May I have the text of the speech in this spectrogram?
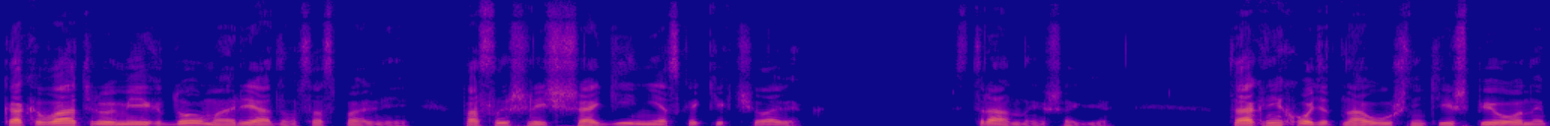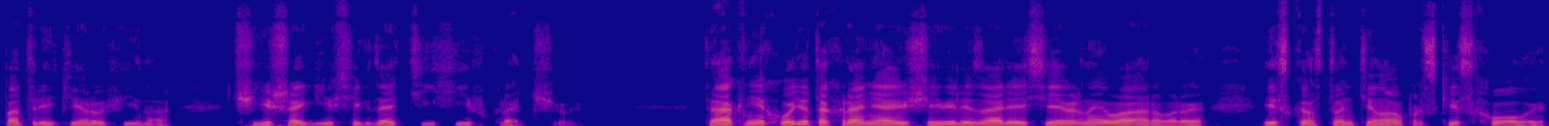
как в атриуме их дома, рядом со спальней, послышались шаги нескольких человек. Странные шаги. Так не ходят наушники и шпионы Патрикия Руфина, чьи шаги всегда тихие и вкрадчивые. Так не ходят охраняющие Велизария северные варвары из Константинопольской схолы,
